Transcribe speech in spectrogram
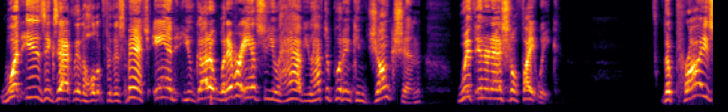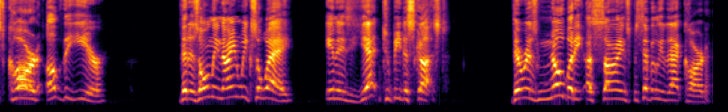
What is exactly the holdup for this match? And you've got to, whatever answer you have, you have to put in conjunction with International Fight Week. The prized card of the year that is only nine weeks away and is yet to be discussed. There is nobody assigned specifically to that card,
